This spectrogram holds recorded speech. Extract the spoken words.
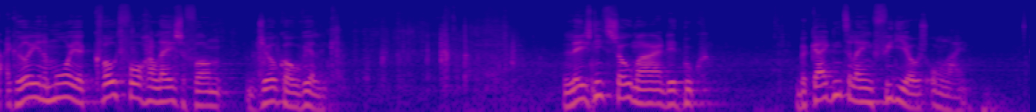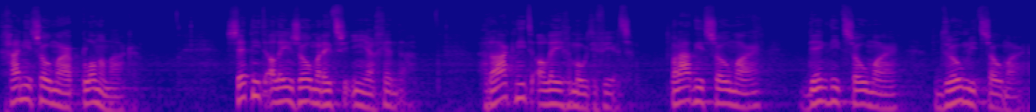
Nou, ik wil je een mooie quote voor gaan lezen van Joko Willink. Lees niet zomaar dit boek. Bekijk niet alleen video's online. Ga niet zomaar plannen maken. Zet niet alleen zomaar iets in je agenda. Raak niet alleen gemotiveerd. Praat niet zomaar. Denk niet zomaar. Droom niet zomaar.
